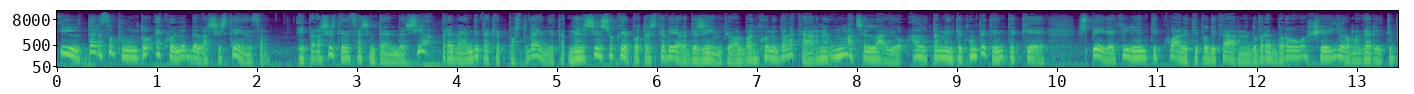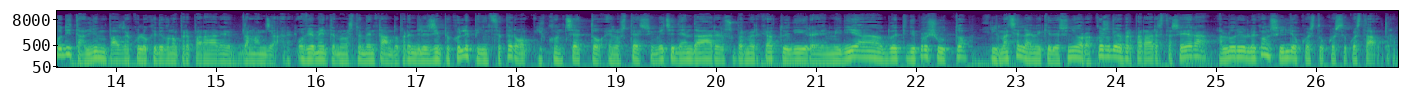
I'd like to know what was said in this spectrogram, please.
Il terzo punto è quello dell'assistenza e per assistenza si intende sia pre-vendita che post-vendita, nel senso che potreste avere ad esempio al bancone della carne un macellaio altamente competente che spiega ai clienti quale tipo di carne dovrebbero scegliere o magari il tipo di taglio in base a quello che devono preparare da mangiare. Ovviamente me lo sto inventando, prendi l'esempio con le pinze, però il concetto è lo stesso, invece di andare al supermercato e dire mi dia due etti di prosciutto, il macellaio mi chiede signora cosa deve preparare stasera? Allora io le consiglio questo, questo e quest'altro.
